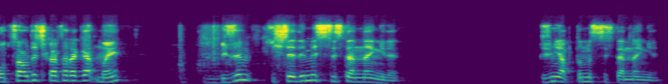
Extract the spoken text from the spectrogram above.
36 çıkartarak yapmayın. Bizim işlediğimiz sistemden gidin. Bizim yaptığımız sistemden gidin.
